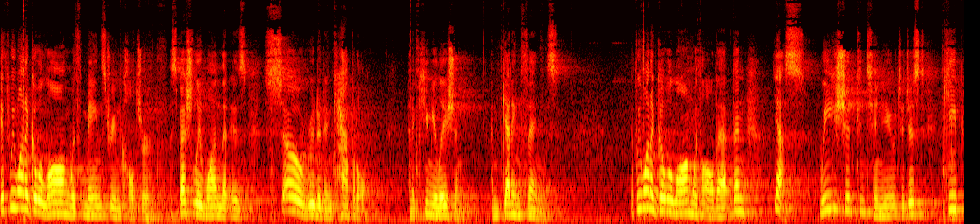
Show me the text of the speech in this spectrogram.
If we want to go along with mainstream culture, especially one that is so rooted in capital and accumulation and getting things, if we want to go along with all that, then yes, we should continue to just keep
